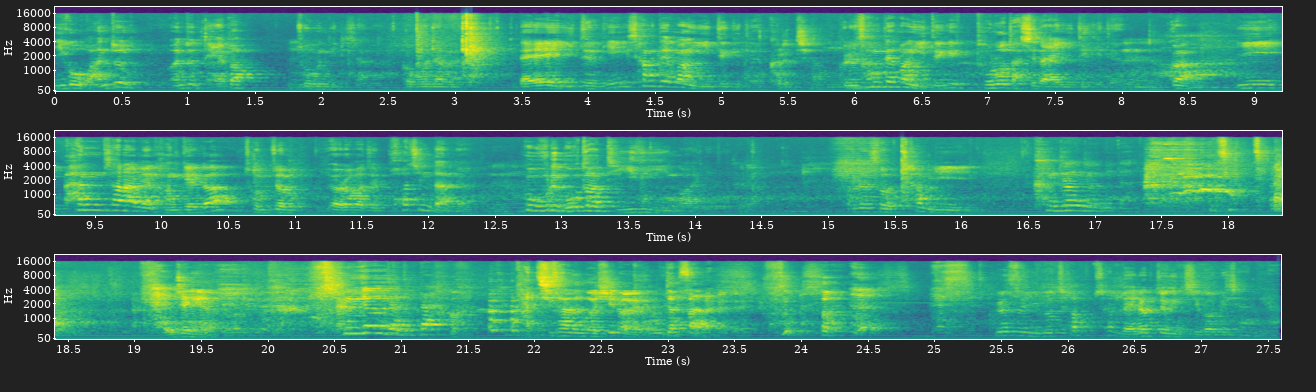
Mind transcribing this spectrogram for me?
이거 완전 완전 대박 좋은 일이잖아. 그러니까 뭐냐면 내 이득이 상대방 이득이 되고 그렇죠 그리고 상대방 이득이 도로 다시 나의 이득이 음. 그러니까 이 한 사람의 관계가 점점 여러 가지로 퍼진다면 음. 그 우리 모두한테 이득인 거 아니야. 그래. 그래서 참 이 긍정적이다. 경쟁해야 돼. 긍정적이다. 같이 사는 거 싫어해. 혼자 살아야 돼. 그래서 이거 참, 참 매력적인 직업이지 않냐.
